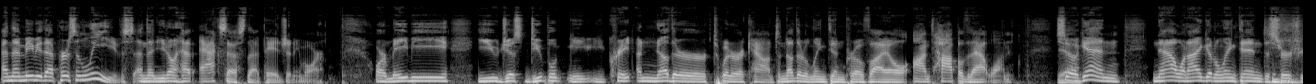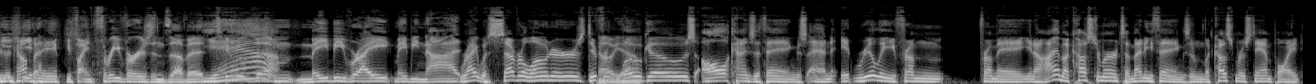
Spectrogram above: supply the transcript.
And then maybe that person leaves, and then you don't have access to that page anymore. Or maybe you just duplicate, you you create another Twitter account, another LinkedIn profile on top of that one. So Yeah. again, now when I go to LinkedIn to search for your company, Yeah, you find three versions of it. Two Yeah. of them maybe right, maybe not. right, with several owners, different Oh, yeah. logos, all kinds of things, and it really from from a you know I am a customer to many things, and from the customer standpoint,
